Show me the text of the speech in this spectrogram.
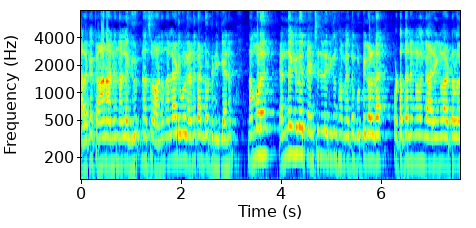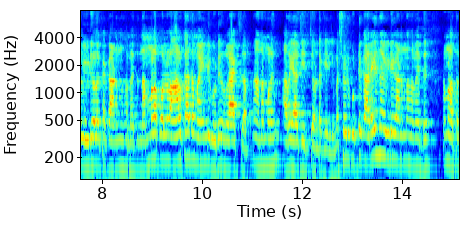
അതൊക്കെ കാണാനും നല്ല ക്യൂട്ട്നെസ്സും ആണ് നല്ല അടിപൊളിയാണ് കണ്ടുകൊണ്ടിരിക്കാനും നമ്മൾ എന്തെങ്കിലും ടെൻഷനിലിരിക്കുന്ന സമയത്ത് കുട്ടികളുടെ പൊട്ടത്തനങ്ങളും കാര്യങ്ങളായിട്ടുള്ള വീഡിയോകളൊക്കെ കാണുന്ന സമയത്ത് നമ്മളെ പോലുള്ള ആൾക്കാരുടെ മൈൻഡ് കൂടി റിലാക്സ് ആവും. ആ നമ്മൾ അറിയാതെ ചിരിച്ചുകൊണ്ടൊക്കെ ഇരിക്കും പക്ഷെ ഒരു കുട്ടി കരയുന്ന വീഡിയോ കാണുന്ന സമയത്ത് നമ്മൾ അത്ര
